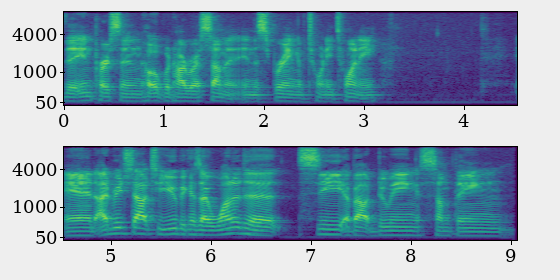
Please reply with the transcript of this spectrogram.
the in person Open Hardware Summit in the spring of 2020. And I'd reached out to you because I wanted to see about doing something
